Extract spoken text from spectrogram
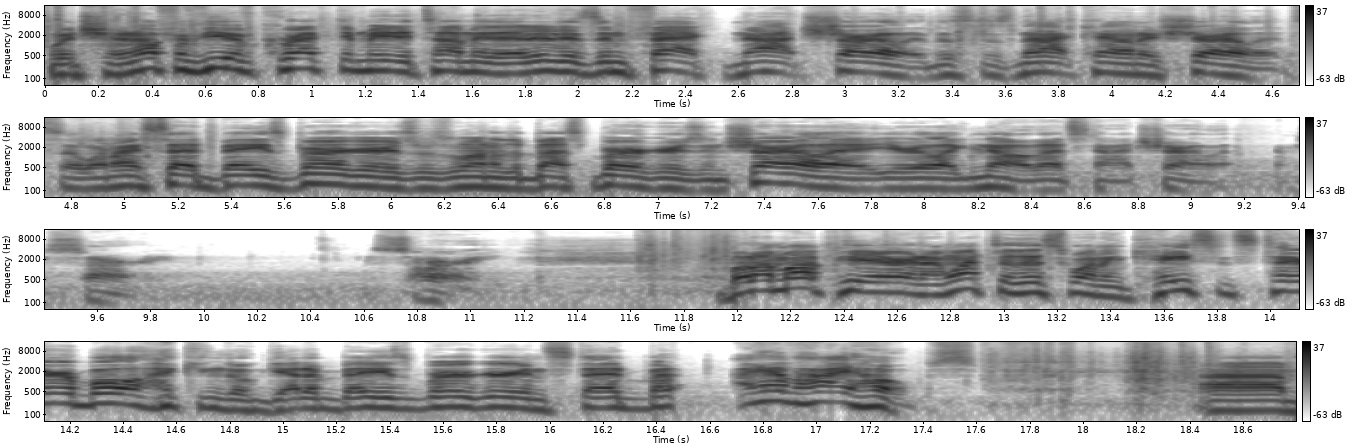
which enough of you have corrected me to tell me that it is in fact not Charlotte. This does not count as Charlotte. So when I said Bay's Burgers was one of the best burgers in Charlotte, you're like, no, that's not Charlotte. I'm sorry. Sorry. But I'm up here and I went to this one in case it's terrible. I can go get a Bay's Burger instead, but I have high hopes. Um,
